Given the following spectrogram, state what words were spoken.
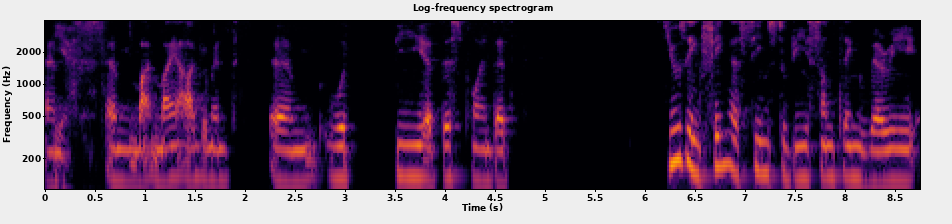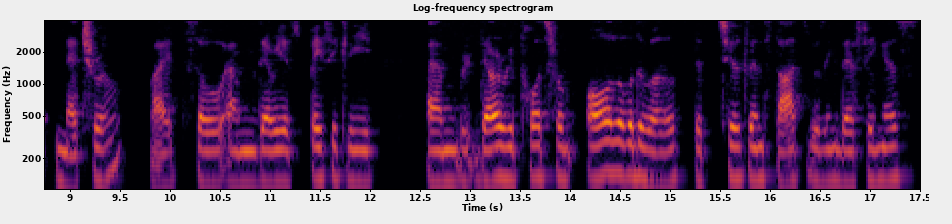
And yes. um, my, my argument um, would be at this point that using fingers seems to be something very natural, right? So um, there is basically um, there are reports from all over the world that children start using their fingers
